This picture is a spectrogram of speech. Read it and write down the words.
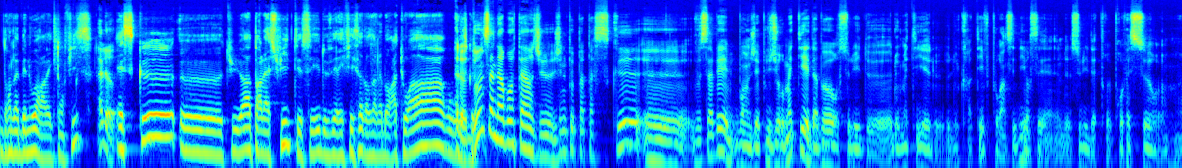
dans la baignoire avec ton fils. Alors, est-ce que euh, tu as par la suite essayé de vérifier ça dans un laboratoire ou Alors, dans un laboratoire, je, je, ne peux pas parce que, euh, vous savez, bon, j'ai plusieurs métiers. D'abord, celui de le métier lucratif, pour ainsi dire, c'est celui d'être professeur euh,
